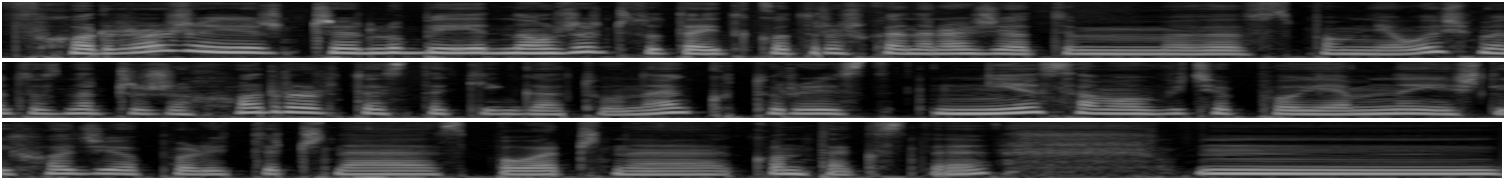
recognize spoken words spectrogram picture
w horrorze jeszcze lubię jedną rzecz, tutaj tylko troszkę na razie o tym e, wspomniałyśmy, to znaczy, że horror to jest taki gatunek, który jest niesamowicie pojemny, jeśli chodzi o polityczne, społeczne konteksty. Mm,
